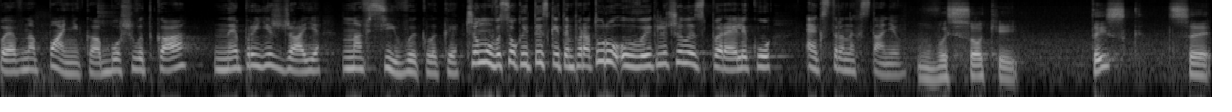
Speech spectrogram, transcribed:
певна паніка, бо швидка не приїжджає на всі виклики. Чому високий тиск і температуру виключили з переліку екстрених станів? Високий тиск це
